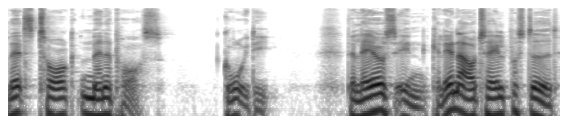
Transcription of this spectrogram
Let's talk menopause. God idé. Der laves en kalenderaftale på stedet,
